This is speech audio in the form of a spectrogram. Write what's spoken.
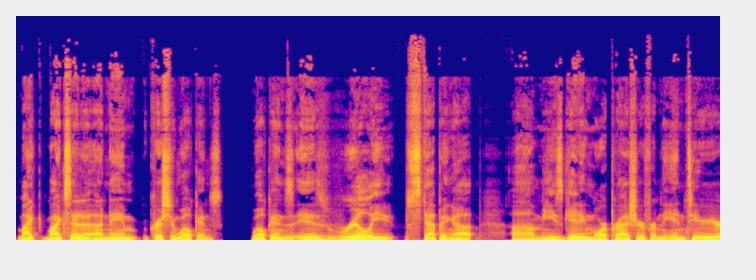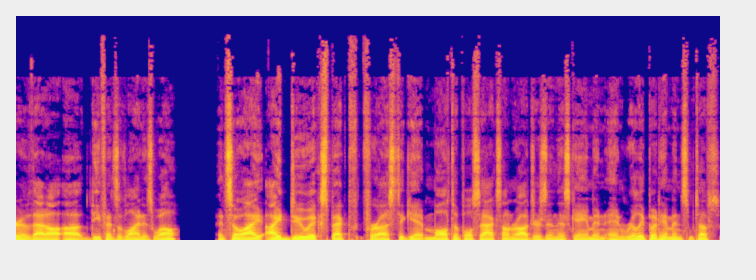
Mike Mike said a, a name Christian Wilkins. Wilkins is really stepping up. Um, he's getting more pressure from the interior of that uh, defensive line as well. And so I, I do expect for us to get multiple sacks on Rodgers in this game and, and really put him in some tough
